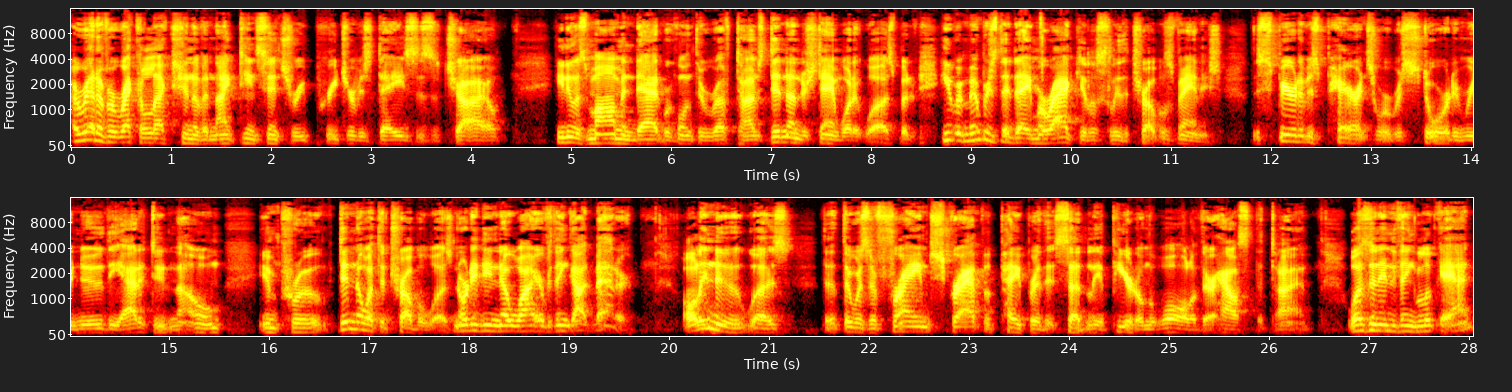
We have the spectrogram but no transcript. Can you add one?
I read of a recollection of a 19th century preacher of his days as a child. He knew his mom and dad were going through rough times, didn't understand what it was, but he remembers the day miraculously the troubles vanished. The spirit of his parents were restored and renewed. The attitude in the home improved. Didn't know what the trouble was, nor did he know why everything got better. All he knew was that there was a framed scrap of paper that suddenly appeared on the wall of their house at the time. Wasn't anything to look at.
